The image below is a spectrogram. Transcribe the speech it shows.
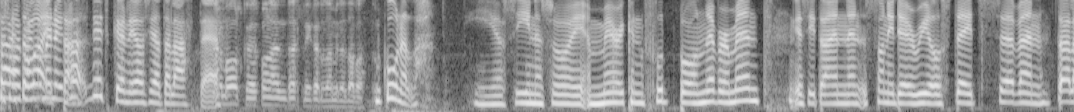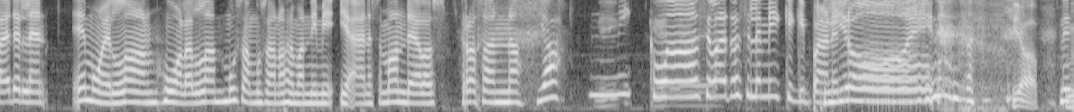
Päästäänkö nyt, nytkö jo sieltä lähtee? mä uskon, jos mä laitan tästä, niin katsotaan mitä tapahtuu. Kuunnellaan. Ja siinä soi American Football Never Meant ja sitä ennen Sunny Day Real Estate 7. Täällä edelleen emoillaan huolella Musa Musan ohjelman nimi ja äänessä Mandelos. Rosanna ja Niklas, ja laita sille mikkikin päälle noin. Joo, Nyt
